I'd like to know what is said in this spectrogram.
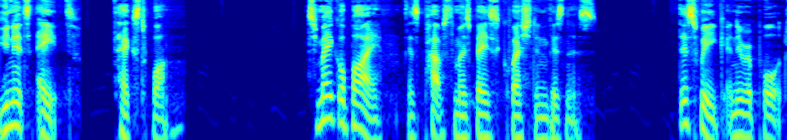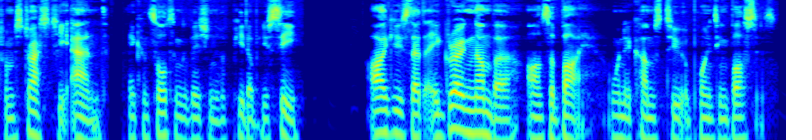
Unit 8, Text 1. To make or buy is perhaps the most basic question in business. This week, a new report from Strategy and, a consulting division of PwC, argues that a growing number answer buy when it comes to appointing bosses.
